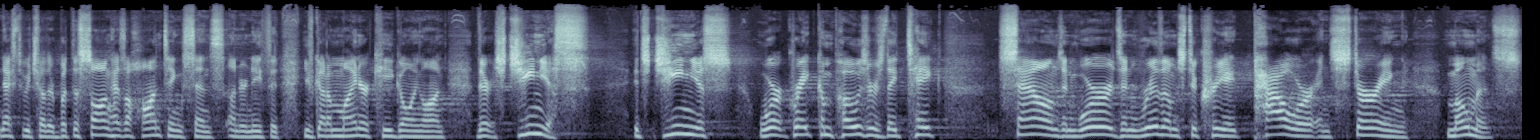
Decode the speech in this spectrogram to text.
next to each other, but the song has a haunting sense underneath it. You've got a minor key going on. There's genius it's genius work. Great composers, they take sounds and words and rhythms to create power and stirring moments.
